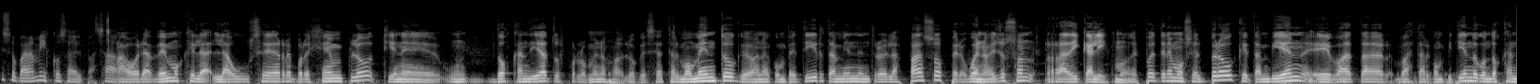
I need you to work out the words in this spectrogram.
Eso para mí es cosa del pasado. Ahora, vemos que la, la UCR, por ejemplo, tiene un- dos candidatos, por lo menos lo que sea hasta el momento, que van a competir también dentro de las pasos, pero bueno, ellos son radicalismo. Después tenemos el PRO, que también eh, va, a estar, va a estar compitiendo con dos candidatos,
